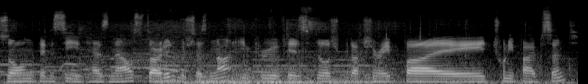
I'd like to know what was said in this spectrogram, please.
Song Dynasty has now started, which does not improve his village production rate by 25%.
